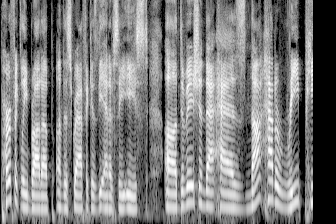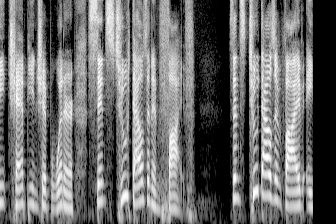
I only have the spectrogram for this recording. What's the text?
perfectly brought up on this graphic is the NFC East, a division that has not had a repeat championship winner since 2005. Since 2005, a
